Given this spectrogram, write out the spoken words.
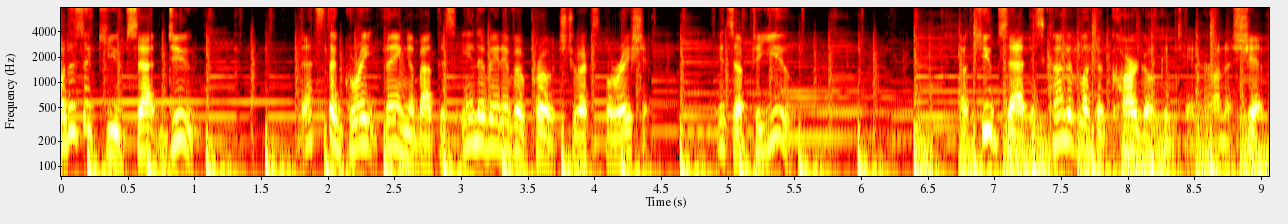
What does a CubeSat do? That's the great thing about this innovative approach to exploration. It's up to you. A CubeSat is kind of like a cargo container on a ship.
